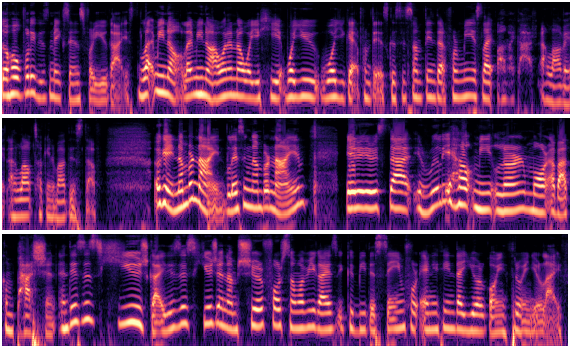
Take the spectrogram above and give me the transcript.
So hopefully this makes sense for you guys. Let me know. Let me know. I want to know what you hear what you what you get from this because it's something that for me is like oh my god i love it. I love talking about this stuff. Okay number nine blessing number nine. It is that it really helped me learn more about compassion. And this is huge guys. This is huge and i'm sure for some of you guys it could be the same for anything that you're going through in your life.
